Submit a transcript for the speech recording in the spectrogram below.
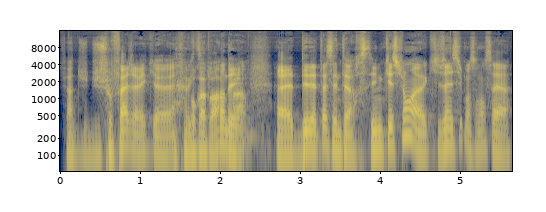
faire du, chauffage avec, Pourquoi pas, des, des, data centers. C'est une question qui vient ici concernant sa,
